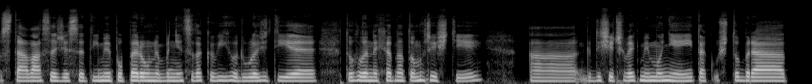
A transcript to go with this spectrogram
Stává se, že se týmy poperou nebo něco takového. Důležité je tohle nechat na tom hřišti a když je člověk mimo něj, tak už to brát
